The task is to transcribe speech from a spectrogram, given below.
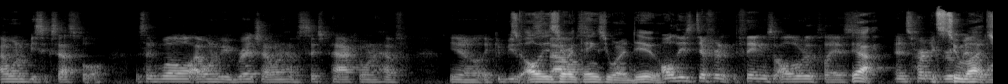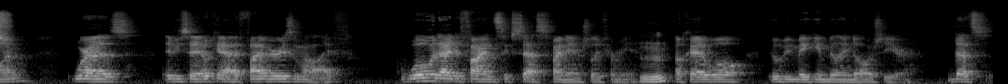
I want to be successful, it's like, well, I want to be rich. I want to have a six pack. I want to have, you know, like a So beautiful all these different things you want to do. all these different things all over the place. Yeah. and it's hard to It's group too into much. one. Whereas if you say, okay, I have five areas of my life, what would I define success financially for me? hmm Okay, well, it would be making a million dollars a year. That's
